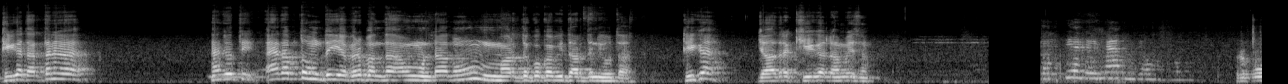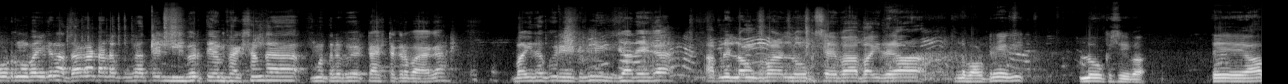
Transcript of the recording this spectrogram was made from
ਠੀਕ ਹੈ ਦਰਦ ਨਹੀਂ ਹੋਇਆ ਹੈ ਜੋਤੀ? ਐ ਤਾਂ ਤਾਂ ਹੁੰਦਾ ਹੀ ਆ ਫਿਰ ਬੰਦਾ ਮੁੰਡਾ ਤੋਂ ਮਰਦ ਕੋ ਕभी ਦਰਦ ਨਹੀਂ ਹੋਤਾ ਠੀਕ ਹੈ ਯਾਦ ਰੱਖੀਏ ਗੱਲ ਹਮੇਸ਼ਾ। ਰਿਪੋਰਟ ਨੂੰ ਬਾਈ ਕਹਿੰਦਾ ਅੱਧਾ ਘੰਟਾ ਲੱਗੂਗਾ ਤੇ ਲੀਵਰ ਤੇ ਇਨਫੈਕਸ਼ਨ ਦਾ ਮਤਲਬ ਟੈਸਟ ਕਰਵਾਇਆਗਾ ਬਾਈ ਦਾ ਕੋਈ ਰੇਟ ਵੀ ਨਹੀਂ ਜ਼ਿਆਦਾ ਹੈਗਾ। ਆਪਣੇ ਲੌਂਗਵਾਲ ਲੋਕ ਸੇਵਾ ਬਾਈ ਦਾ ਲੈਬੋਰਟਰੀ ਹੈਗੀ ਲੋਕ ਸੇਵਾ। ਤੇ ਆ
